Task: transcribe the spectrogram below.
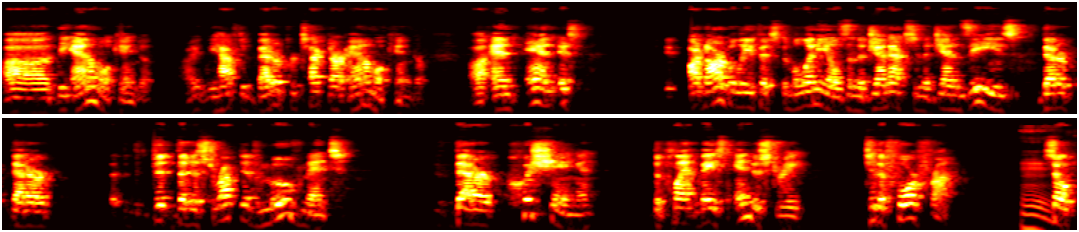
Uh, the animal kingdom, right? We have to better protect our animal kingdom. Uh, and, and it's, in our belief, it's the millennials and the Gen X and the Gen Zs that are, that are the, the disruptive movement that are pushing the plant based industry to the forefront. Mm. So,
